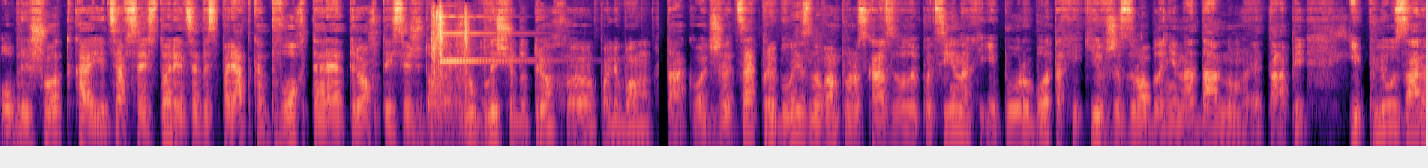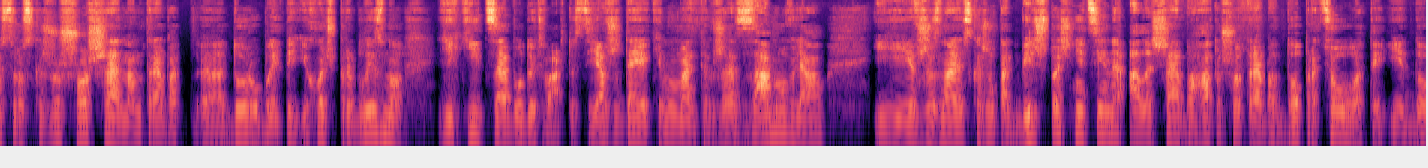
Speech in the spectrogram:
обрішотка, і ця вся історія це десь порядка 2-3 тисяч доларів. Ну, ближче до трьох, е, по-любому. Так, отже, це приблизно вам порозказували по цінах і по роботах, які вже зроблені на даному етапі. І плюс зараз розкажу, що ще нам треба е, доробити, і хоч приблизно які це будуть вартості. Я вже деякі моменти вже замовляв і вже знаю, скажімо так, більш точні ціни, але ще багато що треба допрацьовувати і до,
